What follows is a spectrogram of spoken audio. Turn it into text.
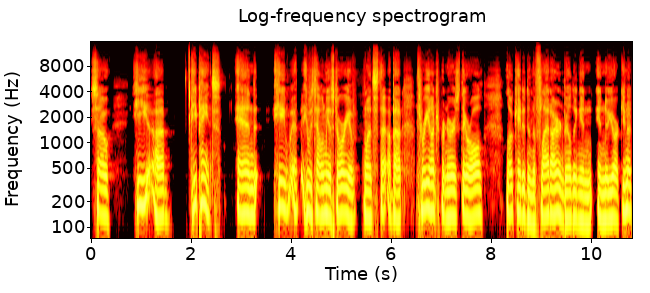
So he uh, he paints, and he he was telling me a story of once that about three entrepreneurs. They were all located in the Flatiron Building in in New York. You know,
